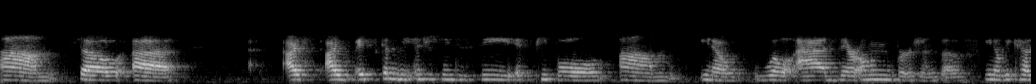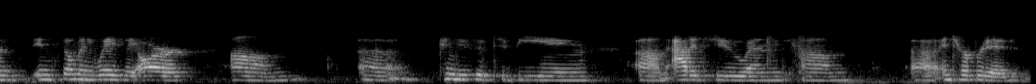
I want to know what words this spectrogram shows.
Um, so, uh, I, I, it's gonna be interesting to see if people, um, you know, will add their own versions of, you know, because in so many ways they are, um, uh, conducive to being um, added to and um, uh, interpreted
